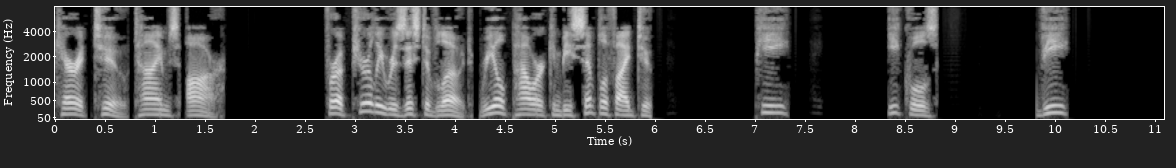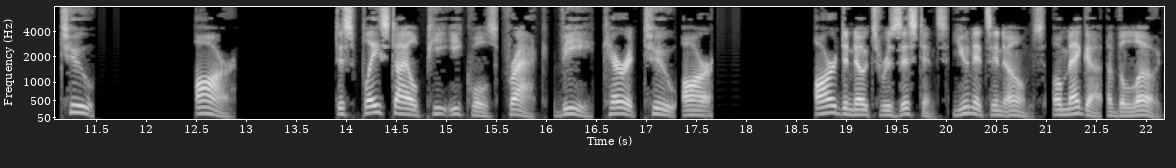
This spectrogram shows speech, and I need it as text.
caret 2 times r. For a purely resistive load real power can be simplified to p equals v 2 r display style p equals frac v caret 2 r R denotes resistance units in ohms, omega of the load.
